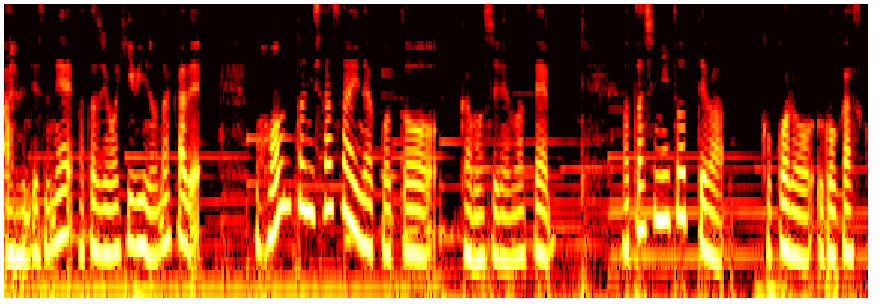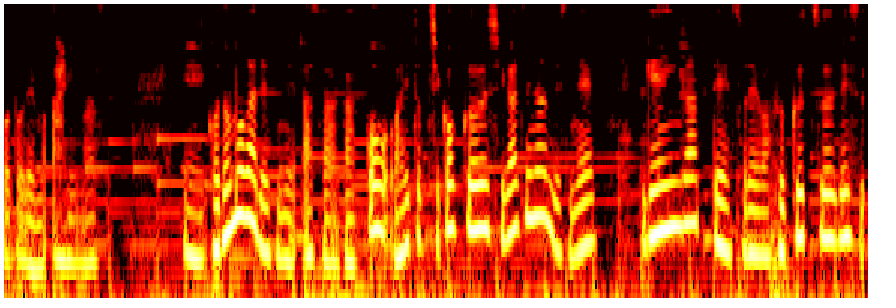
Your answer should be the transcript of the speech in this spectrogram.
あるんですね。私も日々の中でもう本当に些細なことかもしれません。私にとっては心を動かすことでもあります、えー、子供がですね朝学校割と遅刻しがちなんですね。原因があってそれは腹痛です。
